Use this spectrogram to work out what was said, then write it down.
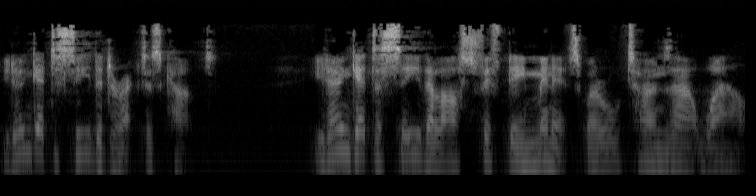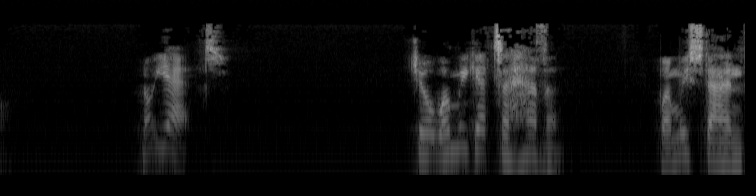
You don't get to see the director's cut. You don't get to see the last 15 minutes where all turns out well. Not yet. You know, when we get to heaven, when we stand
